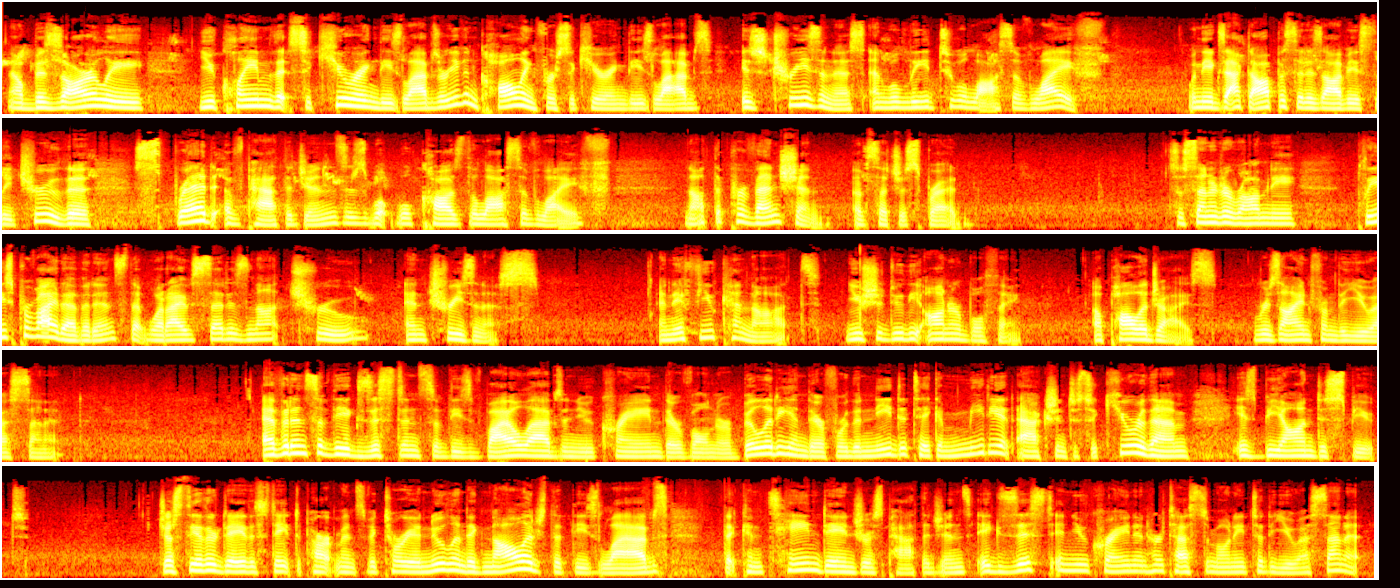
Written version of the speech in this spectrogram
Now, bizarrely, you claim that securing these labs, or even calling for securing these labs, is treasonous and will lead to a loss of life when the exact opposite is obviously true. The spread of pathogens is what will cause the loss of life, not the prevention of such a spread. So, Senator Romney, please provide evidence that what I've said is not true and treasonous. And if you cannot, you should do the honorable thing apologize, resign from the U.S. Senate. Evidence of the existence of these biolabs in Ukraine, their vulnerability, and therefore the need to take immediate action to secure them is beyond dispute. Just the other day, the State Department's Victoria Nuland acknowledged that these labs that contain dangerous pathogens exist in Ukraine in her testimony to the U.S. Senate.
